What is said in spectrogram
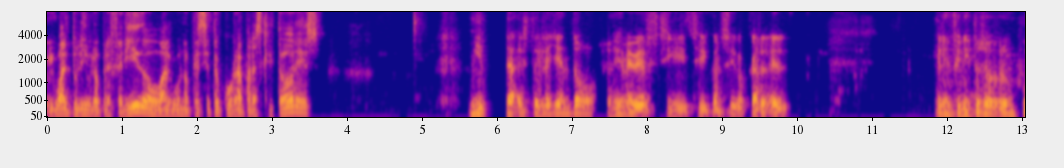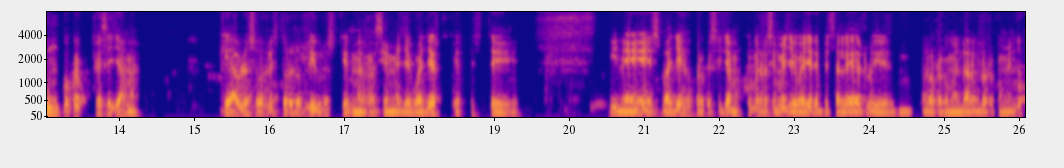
igual tu libro preferido o alguno que se te ocurra para escritores. Mira, estoy leyendo, déjeme ver si, si consigo acá el, el infinito sobre un junco, creo que se llama, que habla sobre la historia de los libros, que me recién me llegó ayer, este Inés Vallejo, creo que se llama, que me recién me llegó ayer, empecé a leerlo y me lo recomendaron, lo recomiendo,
